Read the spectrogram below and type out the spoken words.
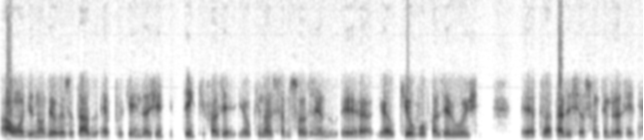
aonde não deu resultado é porque ainda a gente tem que fazer. É o que nós estamos fazendo, é, é o que eu vou fazer hoje, é tratar desse assunto em Brasília.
